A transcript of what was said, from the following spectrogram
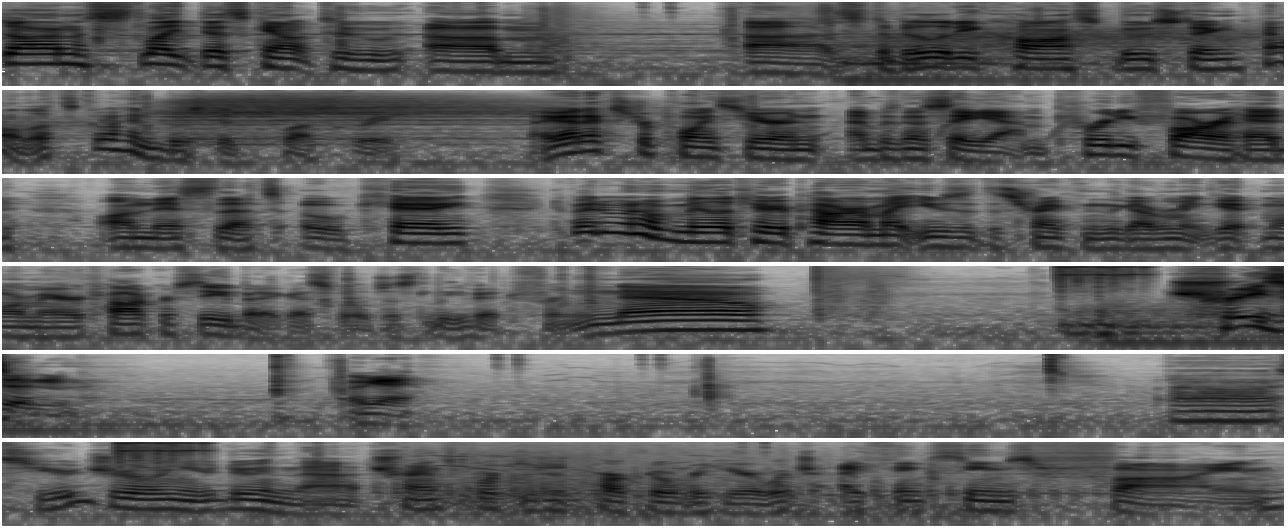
done. Slight discount to um, uh, stability cost boosting. Hell, let's go ahead and boost it to plus three. I got extra points here, and I was going to say, yeah, I'm pretty far ahead on this. That's okay. Depending on military power, I might use it to strengthen the government, get more meritocracy, but I guess we'll just leave it for now. Treason. Okay. Uh, so you're drilling, you're doing that. Transports are just parked over here, which I think seems fine.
